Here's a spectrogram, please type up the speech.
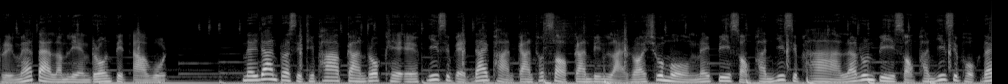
หรือแม้แต่ลำเลียงโดรนติดอาวุธ ในด้านประสิทธิภาพการรบ KF-21 ได้ผ่านการทดสอบการบินหลายร้อยชั่วโมงในปี 2025 และรุ่นปี 2026 ได้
